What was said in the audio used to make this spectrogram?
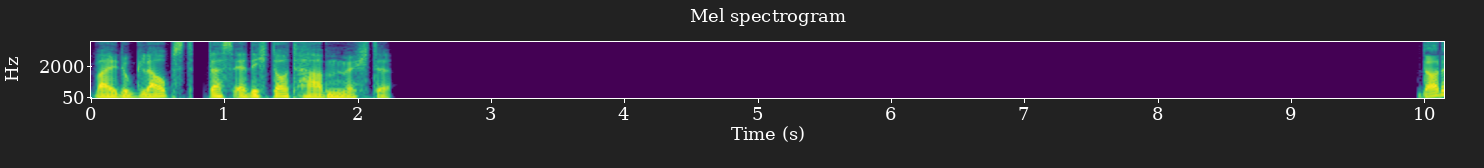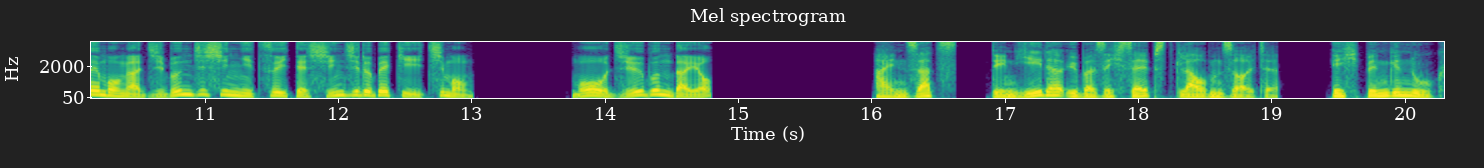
weil du glaubst, dass er dich dort haben möchte. 誰もが自分自身について信じるべき一問。もう十分だよ。Ein Satz, den jeder über sich selbst glauben sollte. Ich bin genug.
